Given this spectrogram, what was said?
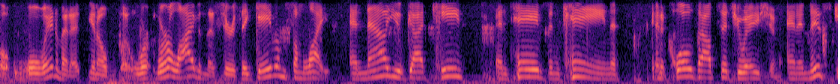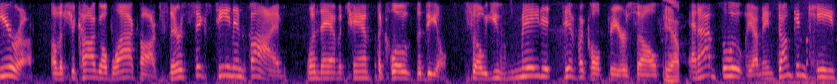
oh, well, wait a minute. You know, we're, we're alive in this series. They gave him some life. And now you've got Keith and Toews and Kane in a closeout situation. And in this era of the Chicago Blackhawks, they're 16 and 5 when they have a chance to close the deal. So you've made it difficult for yourself. Yep. And absolutely, I mean, Duncan Keith,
